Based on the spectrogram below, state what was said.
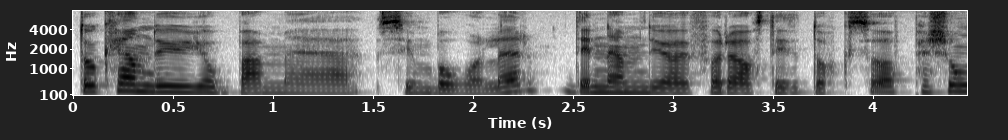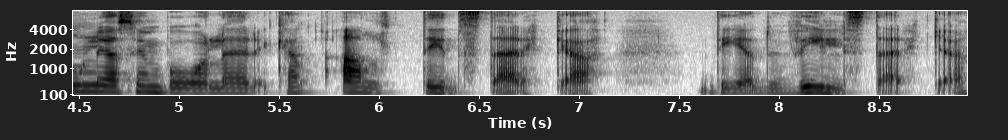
då kan du ju jobba med symboler. Det nämnde jag i förra avsnittet också. Personliga symboler kan alltid stärka det du vill stärka.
